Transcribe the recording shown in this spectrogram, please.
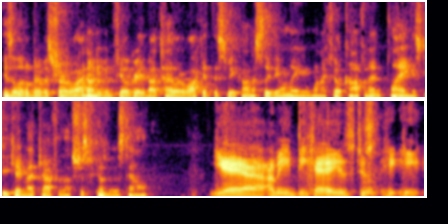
is a little bit of a struggle. I don't even feel great about Tyler Lockett this week. Honestly, the only one I feel confident playing is DK Metcalf, and that's just because of his talent. Yeah, I mean DK is just he he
